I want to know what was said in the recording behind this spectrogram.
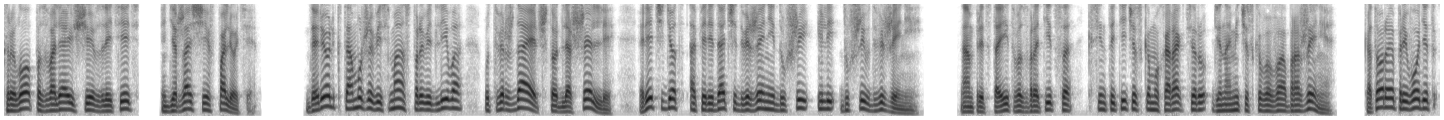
крыло, позволяющее взлететь и держащее в полете. Дерёль к тому же весьма справедливо утверждает, что для Шелли речь идет о передаче движений души или души в движении. Нам предстоит возвратиться к синтетическому характеру динамического воображения, которое приводит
